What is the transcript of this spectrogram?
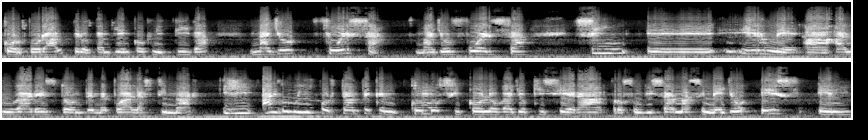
corporal pero también cognitiva, mayor fuerza, mayor fuerza sin eh, irme a lugares donde me pueda lastimar y algo muy importante que como psicóloga yo quisiera profundizar más en ello es el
